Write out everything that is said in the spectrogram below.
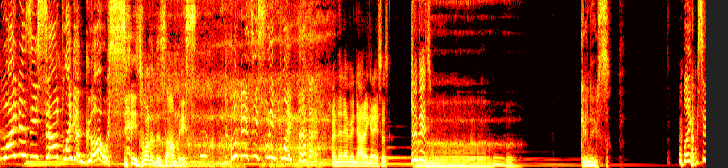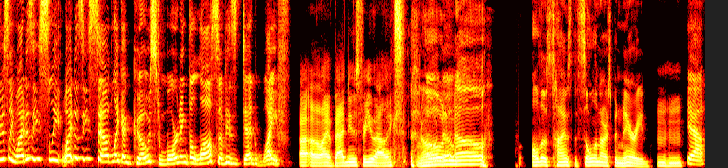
Why does he sound like a ghost? He's one of the zombies. Why does he sleep like that? And then every now and again he says Goodness. Goodness. Like seriously, why does he sleep? Why does he sound like a ghost mourning the loss of his dead wife? Uh oh, I have bad news for you, Alex. Oh, no. no. All those times that Solinar's been married, Mm-hmm. Yeah, it's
